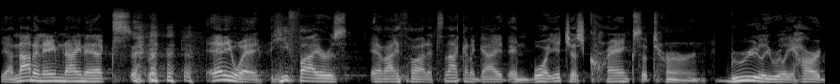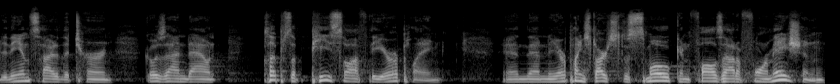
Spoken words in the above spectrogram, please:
Yeah, not an AIM 9X. anyway, he fires, and I thought it's not going to guide. And boy, it just cranks a turn really, really hard to the inside of the turn, goes on down, clips a piece off the airplane, and then the airplane starts to smoke and falls out of formation.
